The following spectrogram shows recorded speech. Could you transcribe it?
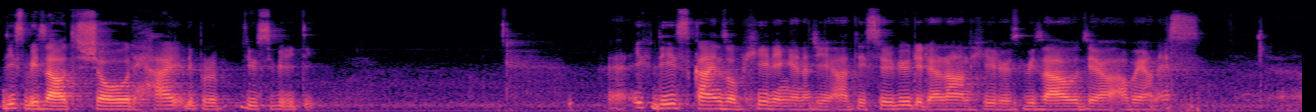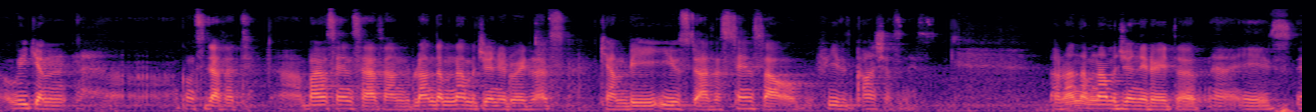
This result showed high reproducibility. Uh, if these kinds of healing energy are distributed around healers without their awareness, we can uh, consider that uh, biosensors and random number generators can be used as a sensor of field consciousness. A random number generator uh, is uh,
